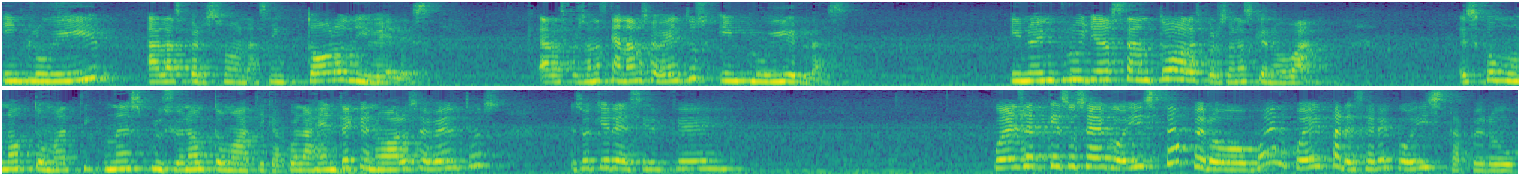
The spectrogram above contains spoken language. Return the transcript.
Incluir a las personas en todos los niveles. A las personas que van a los eventos, incluirlas. Y no incluyas tanto a las personas que no van. Es como una, una exclusión automática. Con la gente que no va a los eventos, eso quiere decir que... Puede ser que eso sea egoísta, pero bueno, puede parecer egoísta, pero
